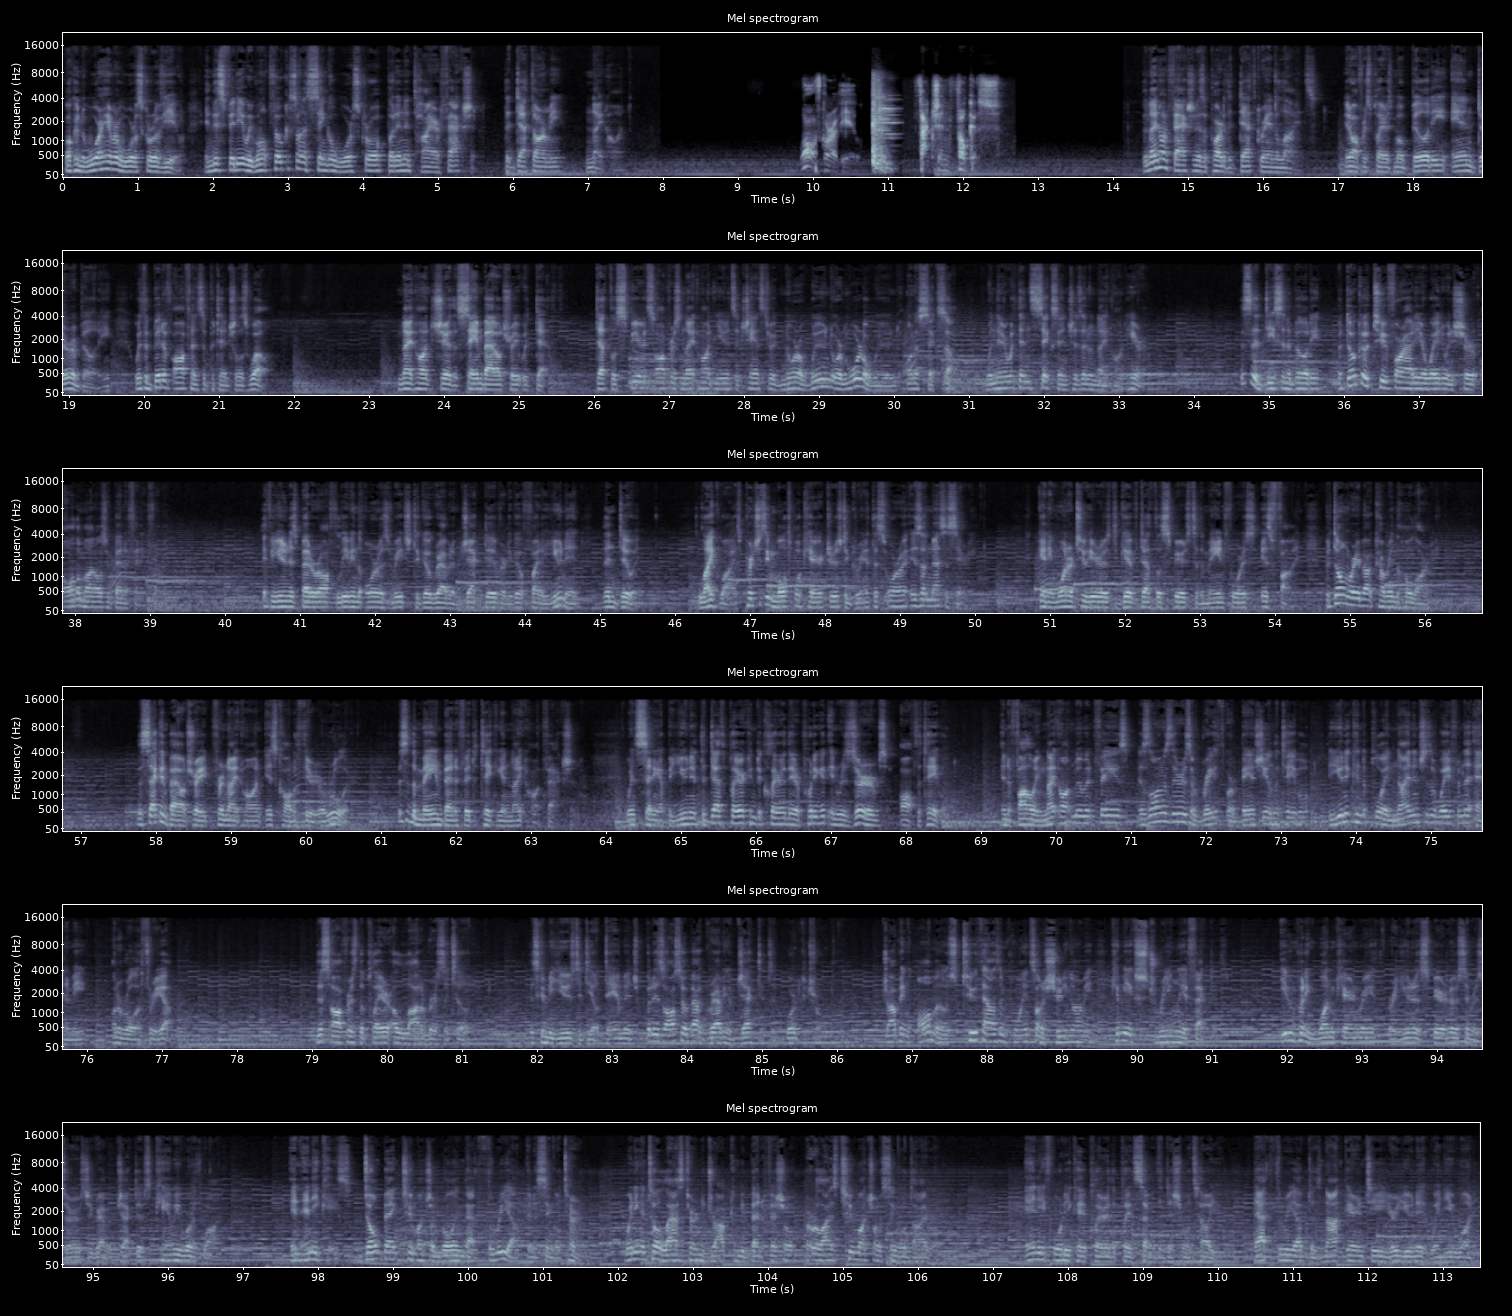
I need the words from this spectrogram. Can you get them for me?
Welcome to Warhammer War Scroll Review. In this video, we won't focus on a single war scroll, but an entire faction the Death Army Nighthaunt. War Scroll Review. Faction Focus. The Nighthaunt faction is a part of the Death Grand Alliance. It offers players mobility and durability, with a bit of offensive potential as well. Nighthaunt share the same battle trait with Death. Deathless Spirits offers Nighthaunt units a chance to ignore a wound or mortal wound on a 6 up, when they're within 6 inches of a Nighthaunt hero. This is a decent ability, but don't go too far out of your way to ensure all the models are benefiting from it. If a unit is better off leaving the aura's reach to go grab an objective or to go fight a unit, then do it. Likewise, purchasing multiple characters to grant this aura is unnecessary. Getting one or two heroes to give Deathless Spirits to the main force is fine, but don't worry about covering the whole army. The second battle trait for Nighthaunt is called Ethereal Ruler. This is the main benefit to taking a Nighthaunt faction. When setting up a unit, the Death player can declare they are putting it in reserves off the table. In the following Nighthaunt movement phase, as long as there is a Wraith or Banshee on the table, the unit can deploy 9 inches away from the enemy on a roll of 3 up. This offers the player a lot of versatility. This can be used to deal damage, but is also about grabbing objectives and board control. Dropping almost 2,000 points on a shooting army can be extremely effective. Even putting one Cairn Wraith or a unit of Spirit Hosts in reserves to grab objectives can be worthwhile. In any case, don't bank too much on rolling that 3 up in a single turn. Waiting until last turn to drop can be beneficial, but relies too much on a single die roll. Any 40k player that played 7th edition will tell you that 3 up does not guarantee your unit when you want it.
